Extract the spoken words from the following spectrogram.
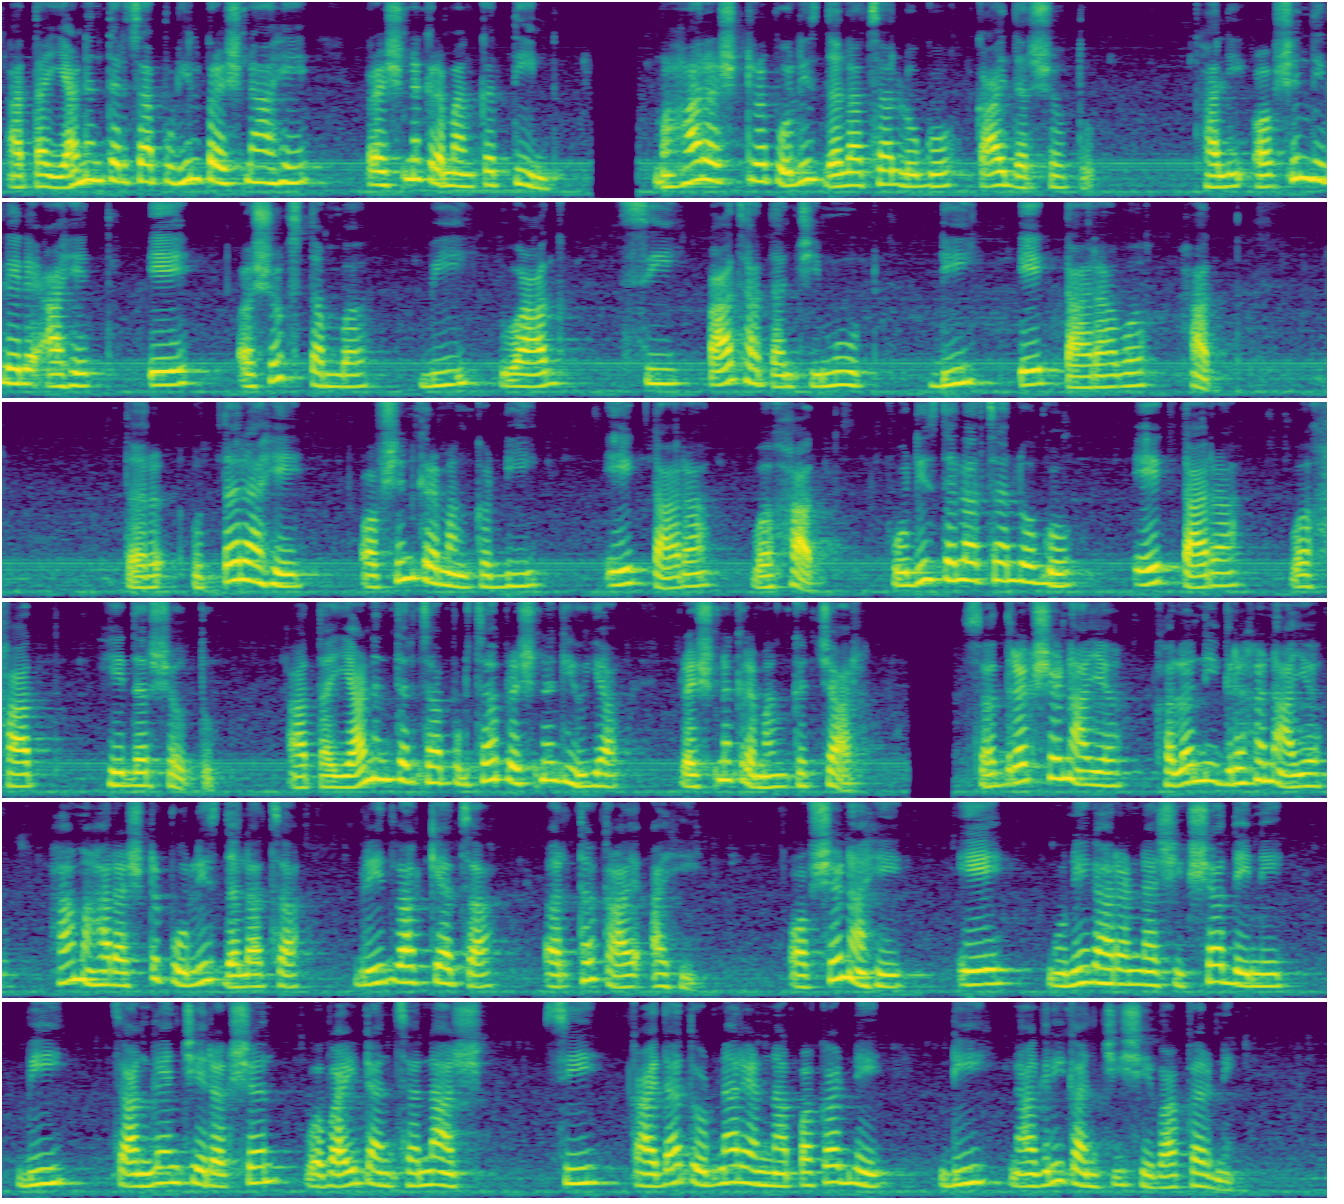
आता यानंतरचा पुढील प्रश्न आहे प्रश्न क्रमांक तीन. महाराष्ट्र पोलीस दलाचा लोगो काय दर्शवतो? खाली ऑप्शन दिलेले आहेत ए अशोक स्तंभ बी वाघ सी पाच हातांची मूठ डी एक तारा व हात. तर उत्तर आहे ऑप्शन क्रमांक डी एक तारा व हात. पोलीस दलाचा लोगो एक तारा व हात हे दर्शवतो. आता यानंतरचा पुढचा प्रश्न घेऊया. प्रश्न क्रमांक चार. संरक्षणाय खलनिग्रहणाय हा महाराष्ट्र पोलीस दलाचा ब्रीदवाक्याचा अर्थ काय आहे? ऑप्शन आहे ए. गुन्हेगारांना शिक्षा देणे. बी. चांगल्यांचे रक्षण व वाईटांचा नाश. सी. कायदा तोडणाऱ्यांना पकडणे. डी नागरिकांची सेवा करणे.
